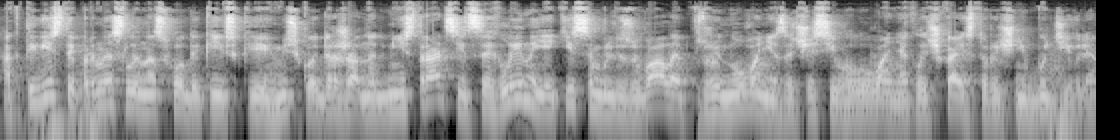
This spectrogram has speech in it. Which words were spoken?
Активісти принесли на сходи Київської міської державної адміністрації цеглини, які символізували зруйновані за часів головування кличка історичні будівлі.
